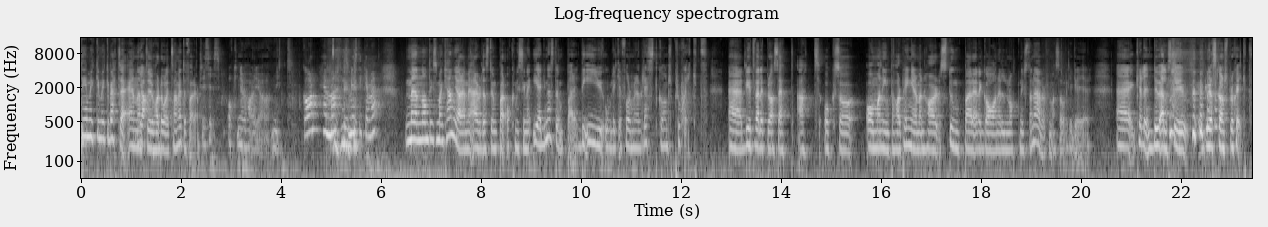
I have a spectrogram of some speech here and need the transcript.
det är mycket, mycket bättre än att Ja. du har dåligt samvete för det. Precis. Och nu har jag nytt garn hemma som jag stickar med. Men någonting som man kan göra med ärvda stumpar och med sina egna stumpar, det är ju olika former av restgarnsprojekt. Eh, Det är ett väldigt bra sätt att också, om man inte har pengar men har stumpar eller garn eller något nystan över för massa olika grejer. Eh, Caroline, du älskar ju restgarnsprojekt.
